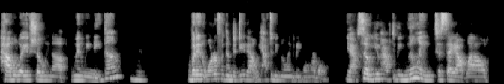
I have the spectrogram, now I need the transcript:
have a way of showing up when we need them. Mm-hmm. But in order for them to do that, we have to be willing to be vulnerable. Yeah. So you have to be willing to say out loud,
